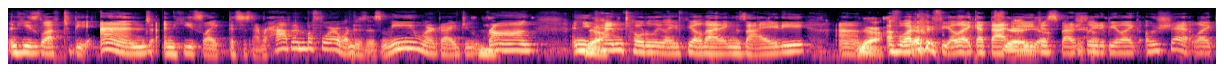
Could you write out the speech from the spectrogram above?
and he's left to the end, and he's like, this has never happened before. What does this mean? What did I do wrong? And you Yeah. can totally like feel that anxiety um, Yeah. of what it would feel like at that age, especially to be like, oh shit, like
